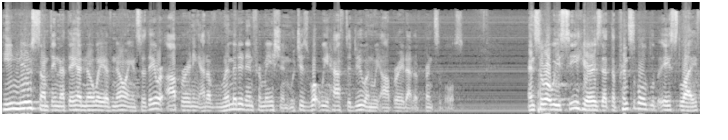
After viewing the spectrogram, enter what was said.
he knew something that they had no way of knowing. And so they were operating out of limited information, which is what we have to do when we operate out of principles. And so what we see here is that the principle based life,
